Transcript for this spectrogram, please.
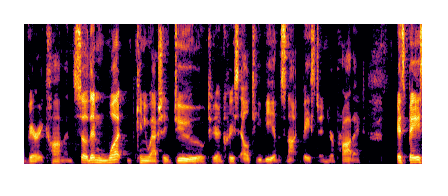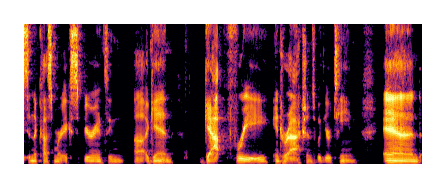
very common. So then what can you actually do to increase LTV if it's not based in your product? It's based in the customer experiencing, uh, again, gap free interactions with your team. And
